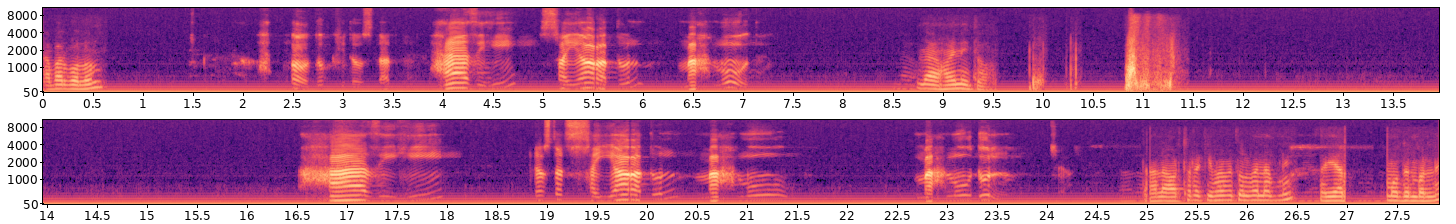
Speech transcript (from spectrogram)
আবার বলুন। ও দুঃখিত উস্তাদ। হাজিহি সাইয়ারাতুন মাহমুদ। না হয়নি তো। হাজিহি এটা উস্তাদ সাইয়ারাতুন মাহমু মাহমুদুন। তাহলে অর্থটা কীভাবে তুলবেন আপনি? মদন বললে?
